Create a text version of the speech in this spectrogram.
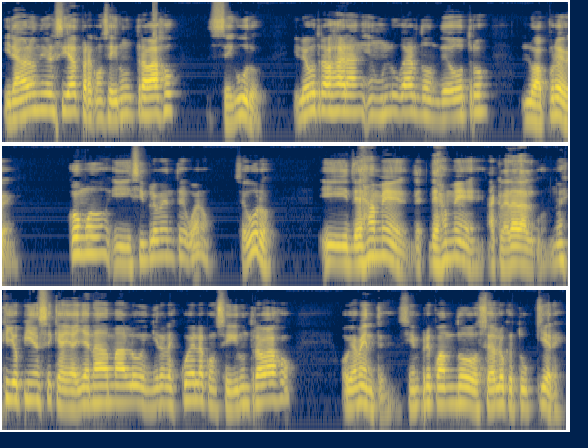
Irán a la universidad para conseguir un trabajo seguro y luego trabajarán en un lugar donde otros lo aprueben. Cómodo y simplemente, bueno, seguro. Y déjame, déjame aclarar algo. No es que yo piense que haya nada malo en ir a la escuela, conseguir un trabajo, obviamente, siempre y cuando sea lo que tú quieres.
